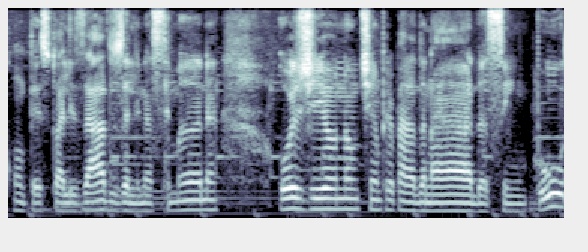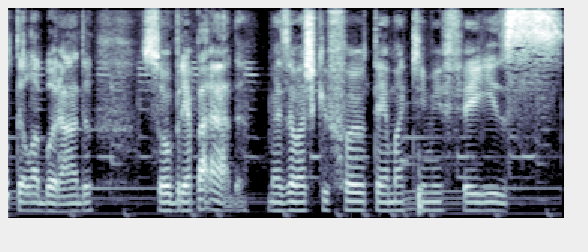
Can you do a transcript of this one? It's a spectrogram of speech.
contextualizados ali na semana Hoje eu não tinha preparado nada assim, puta elaborado sobre a parada, mas eu acho que foi o tema que me fez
